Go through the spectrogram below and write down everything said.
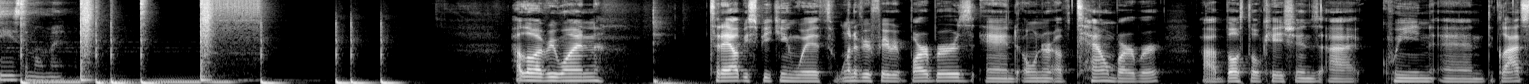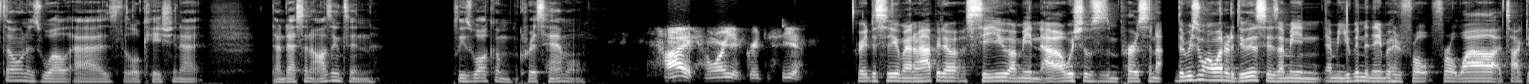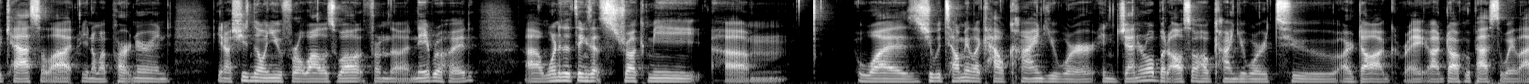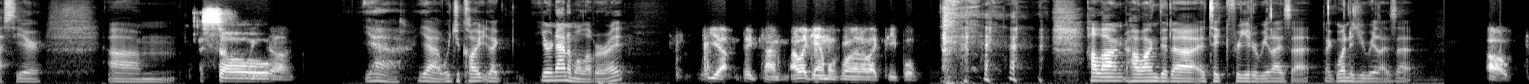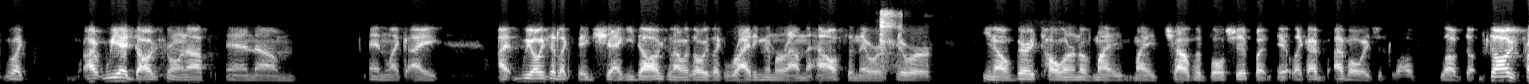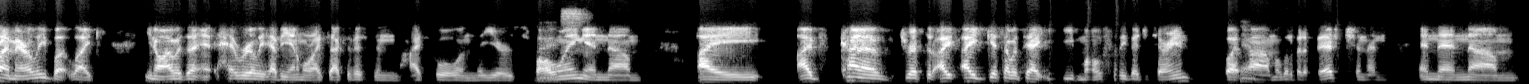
seize the moment. Hello, everyone. Today I'll be speaking with one of your favorite barbers and owner of Town Barber, uh, both locations at Queen and Gladstone, as well as the location at Dundas and Ossington. Please welcome Chris Hammell. Hi, how are you? Great to see you. Great to see you, man. I'm happy to see you. I mean, I wish this was in person. The reason why I wanted to do this is, I mean, I mean, you've been in the neighborhood for for a while. I talked to Cass a lot, you know, my partner, and you know, she's known you for a while as well from the neighborhood. Uh, one of the things that struck me um, was she would tell me like how kind you were in general, but also how kind you were to our dog, right? Our dog who passed away last year. Um, so, yeah, yeah. Would you call you like you're an animal lover, right? Yeah, big time. I like animals more than I like people. how long? How long did uh, it take for you to realize that? Like, when did you realize that? Oh, like I, we had dogs growing up, and um, and like I I we always had like big shaggy dogs, and I was always like riding them around the house, and they were they were you know very tolerant of my my childhood bullshit. But it, like I've I've always just loved loved dogs primarily, but like you know I was a, really heavy animal rights activist in high school and the years following, nice. and um, I I've kind of drifted. I I guess I would say I eat mostly vegetarian, but yeah. um, a little bit of fish, and then and then um,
